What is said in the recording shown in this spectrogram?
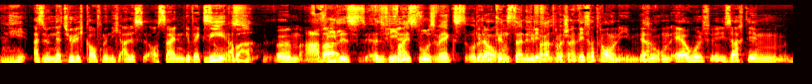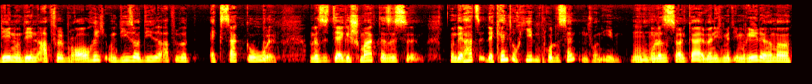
Nee, also natürlich kaufen wir nicht alles aus seinem Gewächs. Nee, aber, ähm, aber vieles, also vieles- du weißt, wo es wächst oder Genau, du kennst und deine Lieferanten wahrscheinlich. Wir ne? vertrauen ihm. Ja. So, und er holt, ich sag dem, den und den Apfel brauche ich und dieser, dieser Apfel wird exakt geholt. Und das ist der Geschmack, das ist, äh, und der hat, der kennt auch jeden Produzenten von ihm. Mhm. Und das ist halt geil. Wenn ich mit ihm rede, hör mal,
